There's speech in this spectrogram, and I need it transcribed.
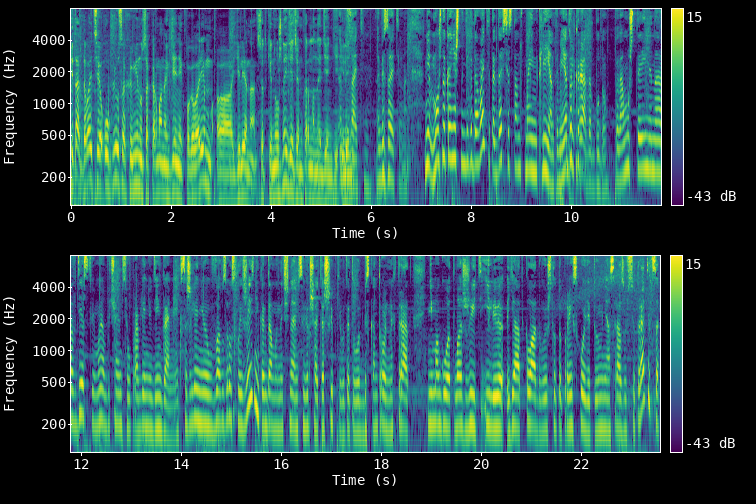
Итак, давайте о плюсах и минусах карманных денег поговорим. Э, Елена, все-таки нужны детям карманные деньги? Обязательно, или нет? обязательно. Не, можно, конечно, не выдавать, и тогда все станут моими клиентами. Я только рада буду, потому что именно в детстве мы обучаемся управлению деньгами. И, к сожалению, во взрослой жизни, когда мы начинаем совершать ошибки, вот это вот бесконтрольных трат, не могу отложить, или я откладываю, что-то происходит, и у меня сразу все тратится,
